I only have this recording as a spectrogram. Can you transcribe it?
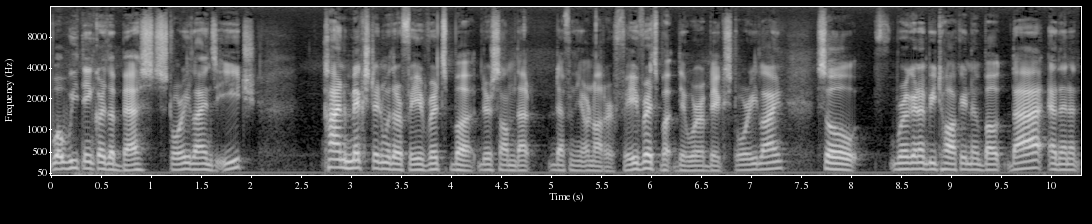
what we think are the best storylines each, kind of mixed in with our favorites. But there's some that definitely are not our favorites, but they were a big storyline. So we're gonna be talking about that, and then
